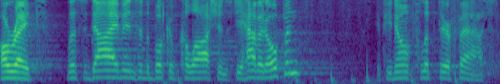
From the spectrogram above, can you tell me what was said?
All right, let's dive into the book of Colossians. Do you have it open? If you don't, flip there fast.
